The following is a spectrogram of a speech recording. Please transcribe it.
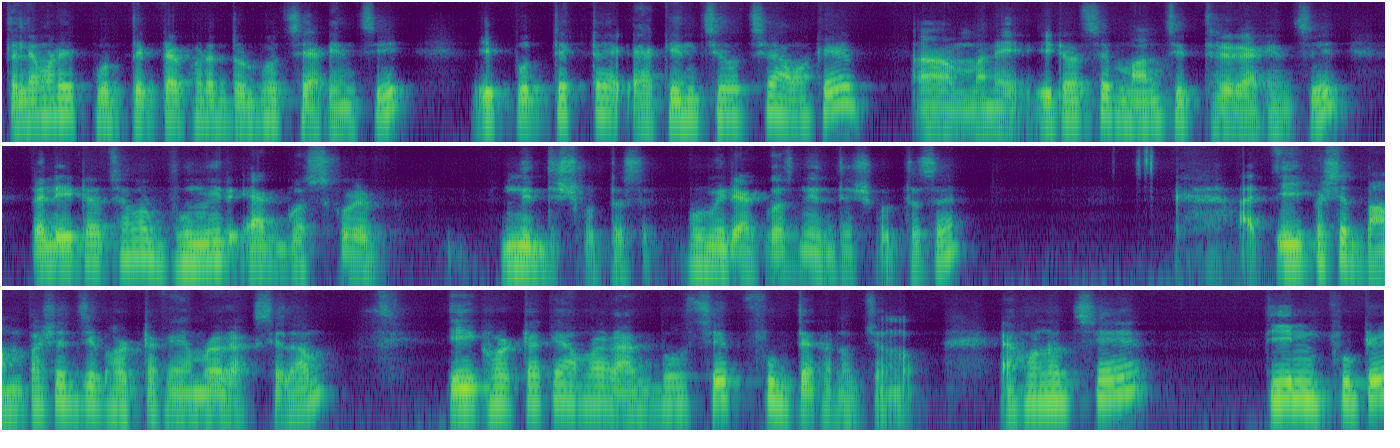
তাহলে আমার এই প্রত্যেকটা ঘরের দৈর্ঘ্য হচ্ছে এক ইঞ্চি। এই প্রত্যেকটা এক ইঞ্চি হচ্ছে আমাকে মানে এটা হচ্ছে মানচিত্রের এক ইঞ্চি। তাহলে এটা হচ্ছে আমার ভূমির এক গজ করে নির্দেশ করতেছে, ভূমির এক গজ নির্দেশ করতেছে। আর এই পাশে বাম পাশের যে ঘরটাকে আমরা রাখছিলাম, এই ঘরটাকে আমরা রাখব হচ্ছে ফুট দেখানোর জন্য। এখন হচ্ছে তিন ফুটে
